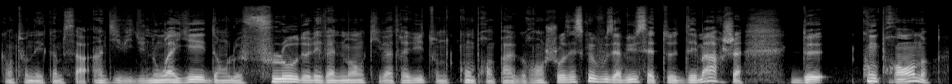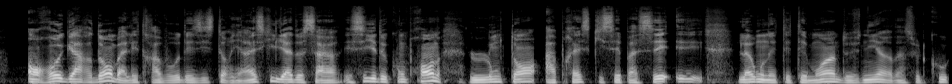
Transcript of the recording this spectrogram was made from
quand on est comme ça, individu noyé dans le flot de l'événement qui va très vite, on ne comprend pas grand-chose. Est-ce que vous avez eu cette démarche de comprendre en regardant bah, les travaux des historiens? Est-ce qu'il y a de ça? Essayer de comprendre longtemps après ce qui s'est passé et là où on était témoin, devenir d'un seul coup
